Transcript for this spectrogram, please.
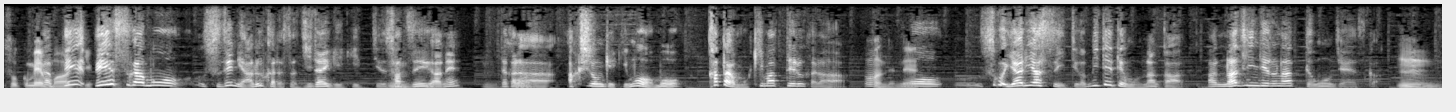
側面もあるらベベースがもうすでにあるからさ、時代劇っていう撮影がね。うんだか、ら、アクション劇ももう、型がもう決まってるから、そうなんだよね。もう、すごいやりやすいっていうか、見ててもなんか、あ馴染んでるなって思うんじゃないですか。うん。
